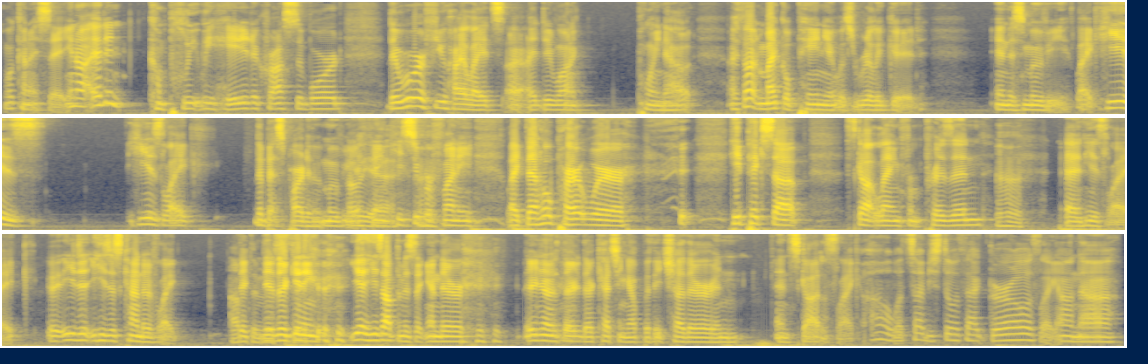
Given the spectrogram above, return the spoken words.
what can I say? You know, I didn't completely hate it across the board. There were a few highlights I, I did want to point out. I thought Michael Pena was really good in this movie. Like he is, he is like the best part of the movie. Oh, I yeah. think he's super funny. Like that whole part where he picks up Scott Lang from prison Uh huh. and he's like he, he's just kind of like they're, they're, getting yeah he's optimistic and they're they're you know they're they're catching up with each other and and Scott is like oh what's up? You still with that girl? It's like oh nah.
